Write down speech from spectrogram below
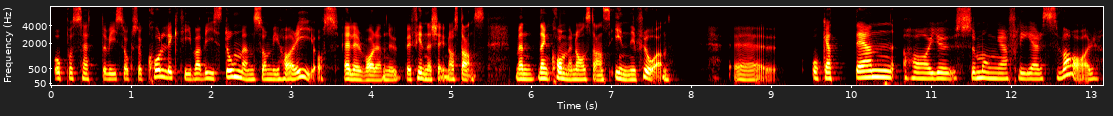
och på sätt och vis också kollektiva visdomen som vi har i oss, eller var den nu befinner sig någonstans. Men den kommer någonstans inifrån. Eh, och att den har ju så många fler svar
